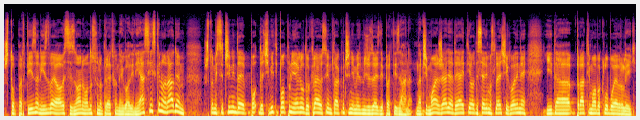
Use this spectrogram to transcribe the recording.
što Partizan izdvaja ove sezone u odnosu na prethodne godine. Ja se iskreno radujem što mi se čini da je da će biti potpuni egl do kraja u svim takmičenjima između Zvezde i Partizana. Znači moja želja je da ja i ti ovde sedimo sledeće godine i da pratimo oba kluba u Evroligi.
